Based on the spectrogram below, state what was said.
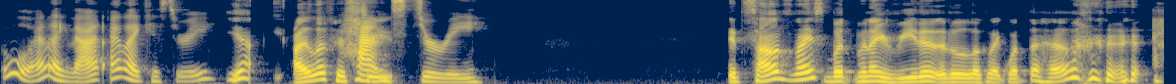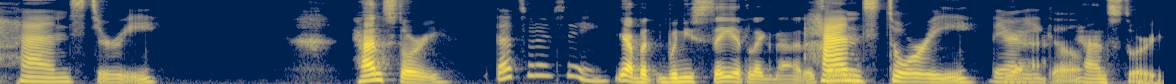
Oh, I like that. I like history. Yeah, I love history. Handstory. It sounds nice, but when I read it, it'll look like what the hell? Hand story. Hand story. That's what I'm saying. Yeah, but when you say it like that, it's Hand like, story. There yeah, you go. Hand story.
